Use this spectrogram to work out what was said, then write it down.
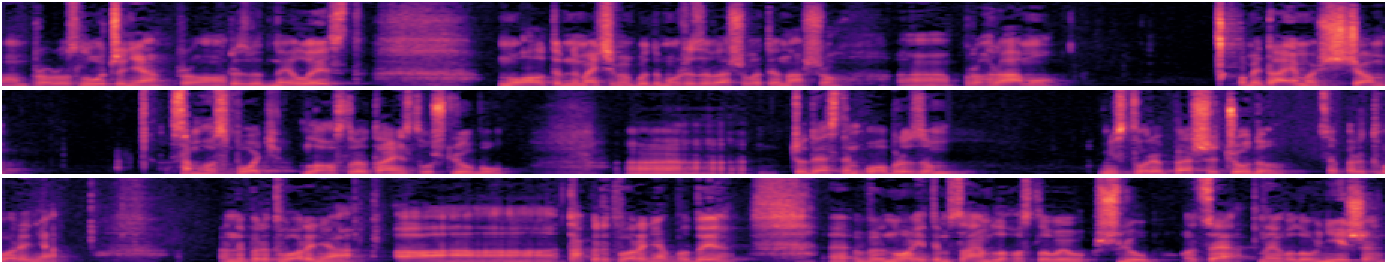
е, про розлучення, про розвідний лист. Ну, але тим не менше, ми будемо вже завершувати нашу програму. Пам'ятаємо, що сам Господь благословив таїнство шлюбу чудесним образом. Він створив перше чудо це перетворення, не перетворення, а так, перетворення води, е, вино і тим самим благословив шлюб. Оце найголовніше.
